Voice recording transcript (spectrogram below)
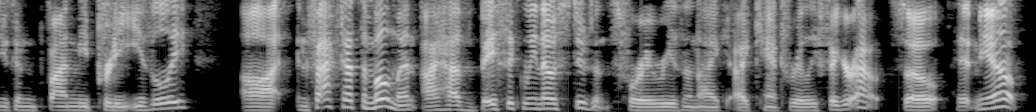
You can find me pretty easily. Uh, in fact, at the moment, I have basically no students for a reason I, I can't really figure out. So hit me up.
